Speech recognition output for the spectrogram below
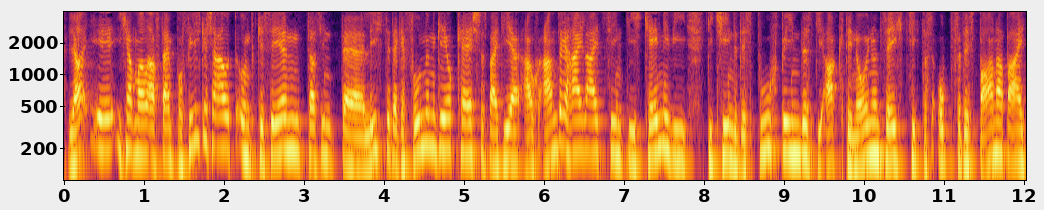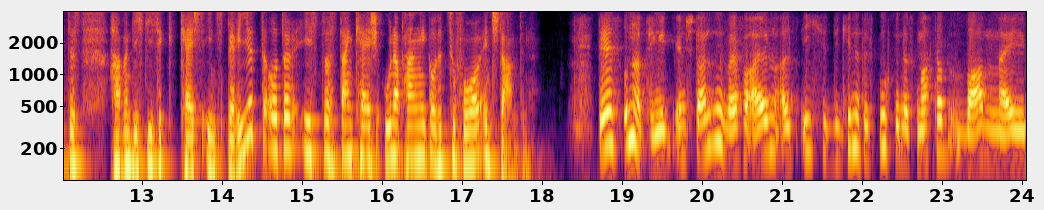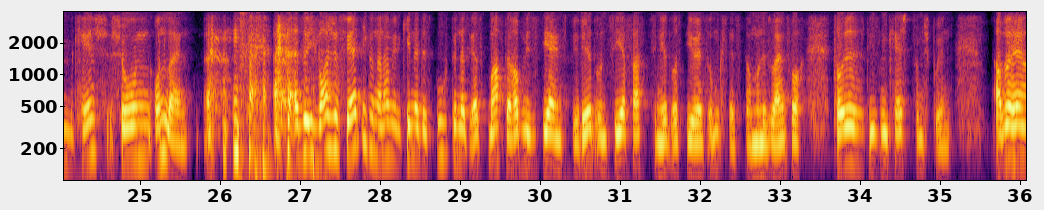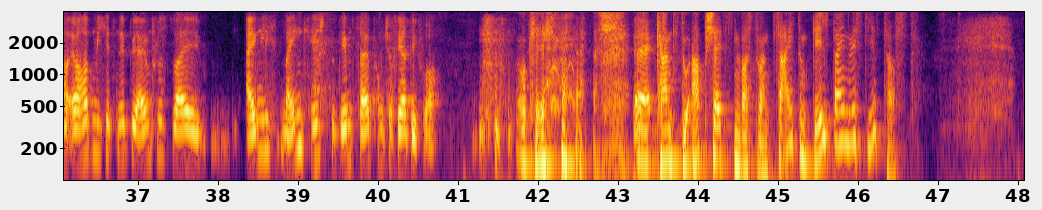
Ja, äh, ich habe mal auf dein Profil geschaut und gesehen, dass in der Liste der gefundenen Geocaches bei dir auch andere Highlights sind, die ich kenne, wie die Kinder des Buchbinders, die Akte 69, das Opfer des Bahnarbeiters. Haben dich diese Caches inspiriert oder ist das dein Cache unabhängig oder zuvor entstanden? Der ist unabhängig entstanden, weil vor allem, als ich die Kinder des Buchbinders gemacht habe, war mein Cache schon online. also ich war schon fertig und dann habe ich die Kinder des Buchbinders erst gemacht. Da hat mich sehr inspiriert und sehr fasziniert, was die jetzt umgesetzt haben. Und es war einfach toll, diesen Cache zu spielen. Aber er, er hat mich jetzt nicht beeinflusst, weil eigentlich mein Cache zu dem Zeitpunkt schon fertig war. okay. äh, kannst du abschätzen, was du an Zeit und Geld da investiert hast?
